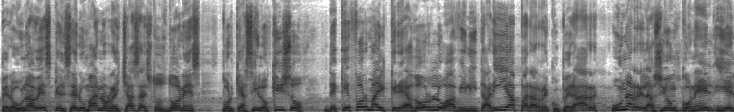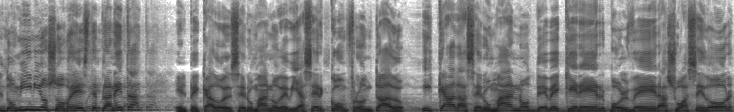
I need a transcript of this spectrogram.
Pero una vez que el ser humano rechaza estos dones porque así lo quiso, ¿de qué forma el Creador lo habilitaría para recuperar una relación con Él y el dominio sobre este planeta? El pecado del ser humano debía ser confrontado y cada ser humano debe querer volver a su hacedor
